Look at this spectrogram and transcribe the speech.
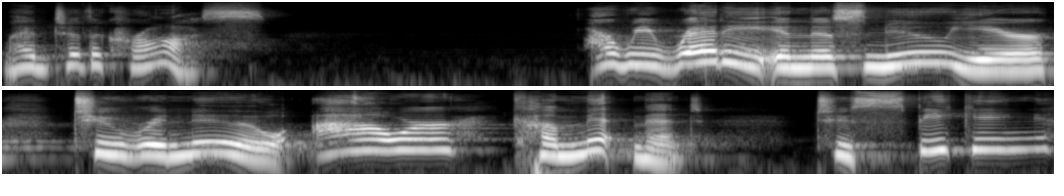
led to the cross? Are we ready in this new year to renew our commitment to speaking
